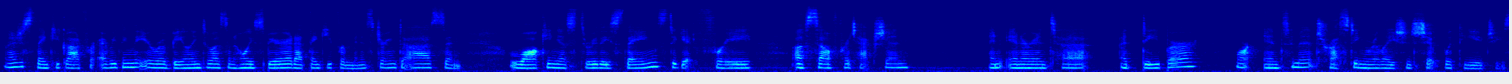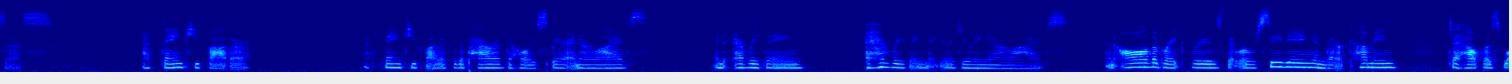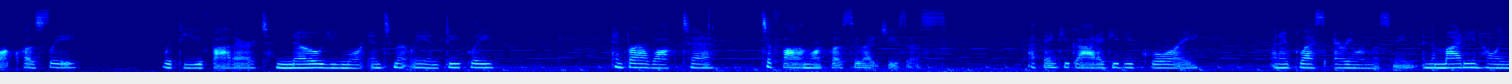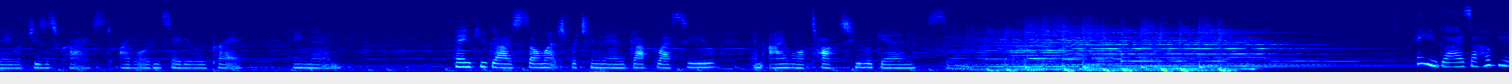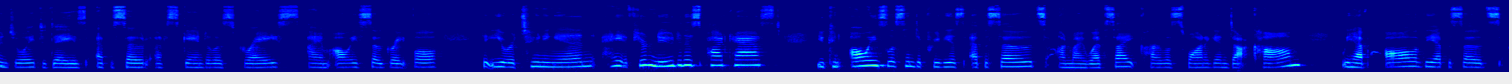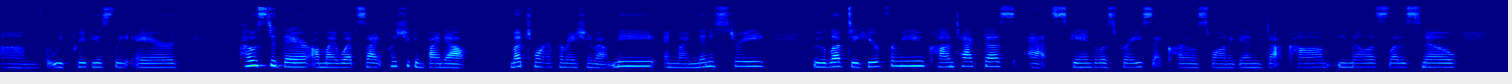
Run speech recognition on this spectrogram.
And I just thank you, God, for everything that you're revealing to us in Holy Spirit. I thank you for ministering to us and walking us through these things to get free of self protection and enter into a deeper more intimate, trusting relationship with you, Jesus. I thank you, Father. I thank you, Father, for the power of the Holy Spirit in our lives and everything, everything that you're doing in our lives and all the breakthroughs that we're receiving and that are coming to help us walk closely with you, Father, to know you more intimately and deeply, and for our walk to, to follow more closely like Jesus. I thank you, God. I give you glory. And I bless everyone listening. In the mighty and holy name of Jesus Christ, our Lord and Savior, we pray. Amen. Thank you guys so much for tuning in. God bless you. And I will talk to you again soon. Hey, you guys, I hope you enjoyed today's episode of Scandalous Grace. I am always so grateful that you are tuning in. Hey, if you're new to this podcast, you can always listen to previous episodes on my website, karlaswanigan.com. We have all of the episodes um, that we've previously aired posted there on my website. Plus, you can find out much more information about me and my ministry. We would love to hear from you. Contact us at scandalousgrace at karlaswanigan.com. Email us, let us know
